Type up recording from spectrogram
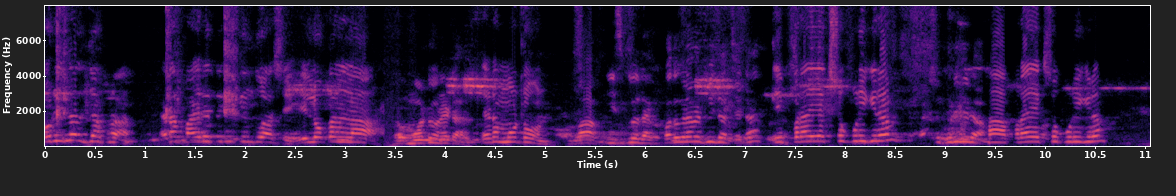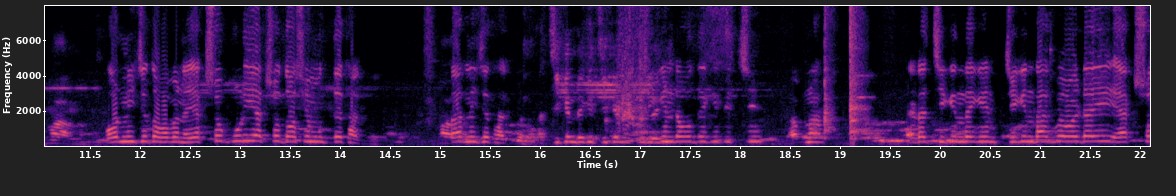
অরিজিনাল জাফরান এটা বাইরে থেকে কিন্তু আসে এই লোকাল না। মটন এটা? এটা মটন। বাহ দেখো কত গ্রামের পিস আছে এটা? এই প্রায় একশো কুড়ি গ্রাম। একশো কুড়ি গ্রাম? হ্যাঁ প্রায় একশো কুড়ি গ্রাম। ওর নিচে তো হবে না একশো কুড়ি একশো দশের মধ্যে থাকবে। তার নিচে থাকবে না। চিকেন দেখি চিকেন চিকেনটাও দেখিয়ে দিচ্ছি আপনার এটা চিকেন দেখেন চিকেন থাকবে ওইটাই একশো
